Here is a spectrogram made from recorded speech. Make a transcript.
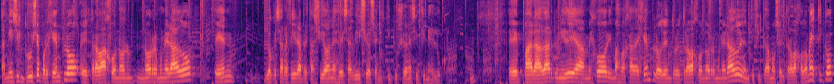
También se incluye, por ejemplo, el trabajo no remunerado en lo que se refiere a prestaciones de servicios en instituciones sin fines de lucro. Eh, para darte una idea mejor y más bajada de ejemplo, dentro del trabajo no remunerado identificamos el trabajo doméstico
